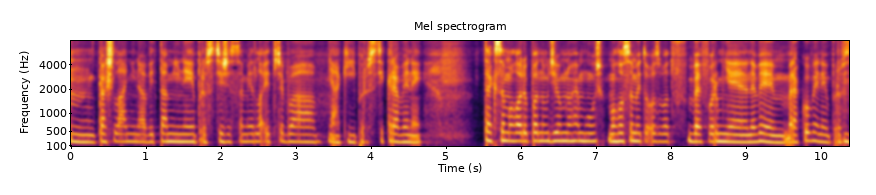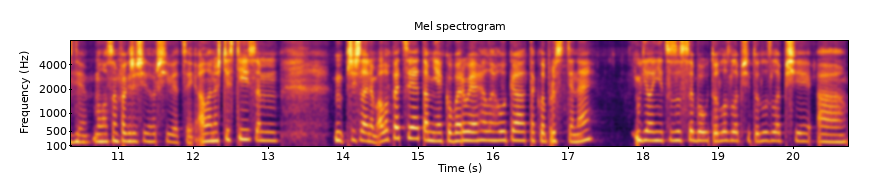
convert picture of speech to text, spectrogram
mm, kašlání na vitamíny, prostě, že jsem jedla i třeba nějaký prostě kraviny tak se mohla dopadnout, že jo, mnohem hůř. Mohlo se mi to ozvat ve formě, nevím, rakoviny prostě. Mm-hmm. Mohla jsem fakt řešit horší věci. Ale naštěstí jsem přišla jenom alopecie, tam mě jako varuje, hele holka, takhle prostě ne. Udělej něco za sebou, tohle zlepší, tohle zlepší a,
